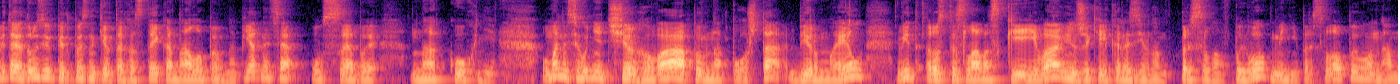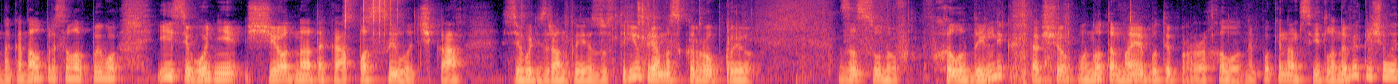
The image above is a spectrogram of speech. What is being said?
Вітаю друзів, підписників та гостей каналу Пивна П'ятниця у себе на кухні. У мене сьогодні чергова пивна пошта Бірмейл від Ростислава з Києва. Він вже кілька разів нам присилав пиво. Мені присилав пиво, нам на канал присилав пиво. І сьогодні ще одна така посилочка. Сьогодні зранку я зустрів прямо з коробкою засунув в холодильник, так що воно там має бути прохолодним. Поки нам світло не виключили,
